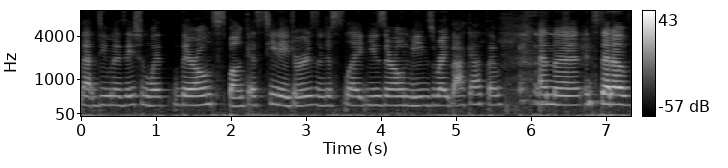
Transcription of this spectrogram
that demonization with their own spunk as teenagers and just like use their own memes right back at them. and then instead of,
